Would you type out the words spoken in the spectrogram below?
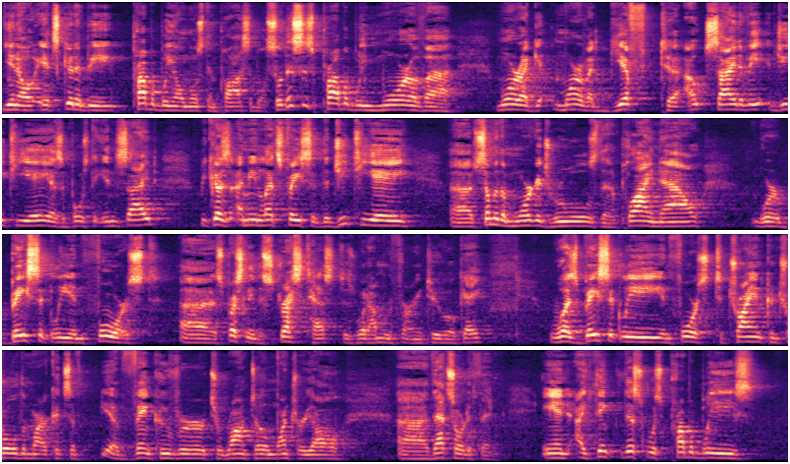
you know, it's going to be probably almost impossible. So this is probably more of a more a, more of a gift to outside of GTA as opposed to inside because I mean, let's face it, the GTA, uh, some of the mortgage rules that apply now were basically enforced, uh, especially the stress test is what I'm referring to. Okay, was basically enforced to try and control the markets of know, Vancouver, Toronto, Montreal, uh, that sort of thing. And I think this was probably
